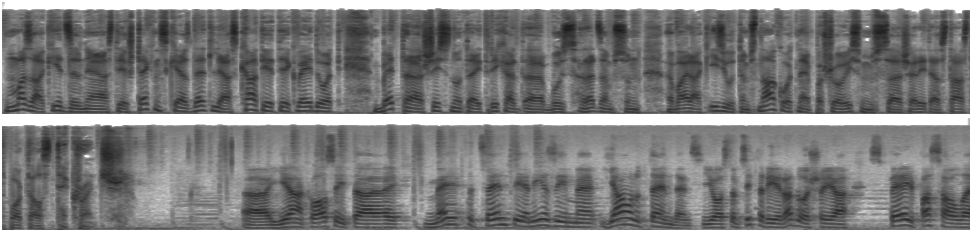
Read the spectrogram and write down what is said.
un mazāk iedziļinājās tieši tehniskajās detaļās, kā tie tiek veidoti. Bet eh, šis noteikti, Rihard, būs redzams un vairāk izjūtams nākotnē. Par šo visu mums šeit rītā stāsta portāls TechCrunch. Uh, jā, klausītāji, meta centieni iezīmē jaunu tendenci, jo, starp citu, arī radošajā spēļu pasaulē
